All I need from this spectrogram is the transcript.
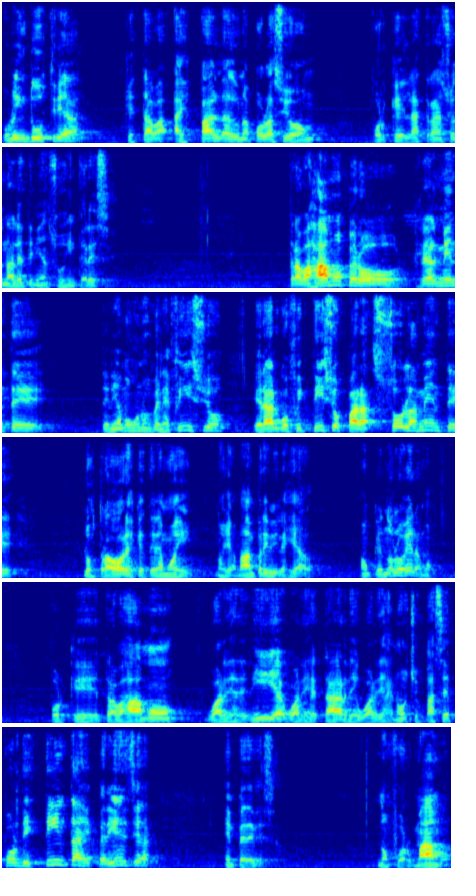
una industria que estaba a espalda de una población porque las transnacionales tenían sus intereses. Trabajamos, pero realmente teníamos unos beneficios, era algo ficticio para solamente los trabajadores que tenemos ahí. Nos llamaban privilegiados aunque no lo éramos, porque trabajamos guardias de día, guardias de tarde, guardias de noche. Pasé por distintas experiencias en PDVSA. Nos formamos,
